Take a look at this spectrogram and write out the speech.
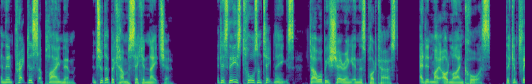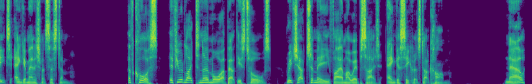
and then practice applying them until they become second nature. It is these tools and techniques that I will be sharing in this podcast and in my online course, The Complete Anger Management System. Of course, if you would like to know more about these tools, reach out to me via my website, angersecrets.com. Now,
